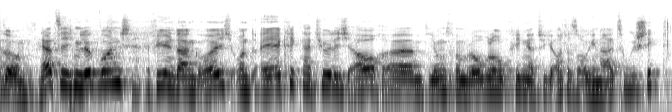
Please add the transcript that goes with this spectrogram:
also herzlichen Glückwunsch, vielen Dank euch und äh, ihr kriegt natürlich auch, äh, die Jungs vom Moblo kriegen natürlich auch das Original zugeschickt.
